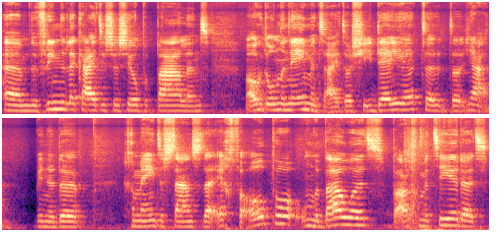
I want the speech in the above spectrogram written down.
Ehm, de vriendelijkheid is dus heel bepalend. Maar ook de ondernemendheid. Als je ideeën hebt, eh, ja, binnen de gemeente staan ze daar echt voor open. Onderbouw het, beargumenteer het.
